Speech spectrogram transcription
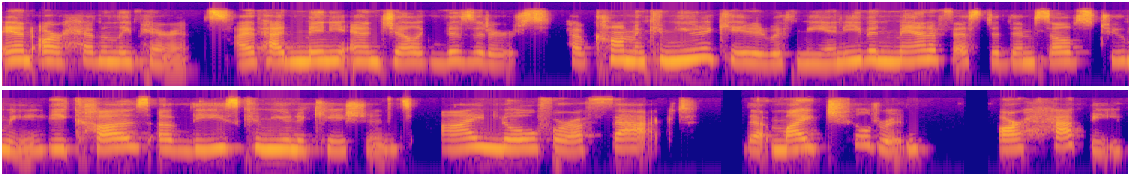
and our heavenly parents. I have had many angelic visitors have come and communicated with me and even manifested themselves to me. Because of these communications, I know for a fact that my children are happy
